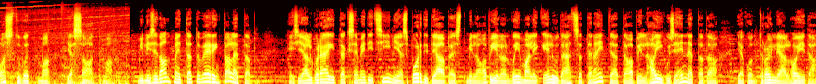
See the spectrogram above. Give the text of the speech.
vastu võtma ja saatma. milliseid andmeid tätoveering talletab? Esialgu räägitakse meditsiini- ja sporditeabest, mille abil on võimalik elutähtsate näitajate abil haigusi ennetada ja kontrolli all hoida,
